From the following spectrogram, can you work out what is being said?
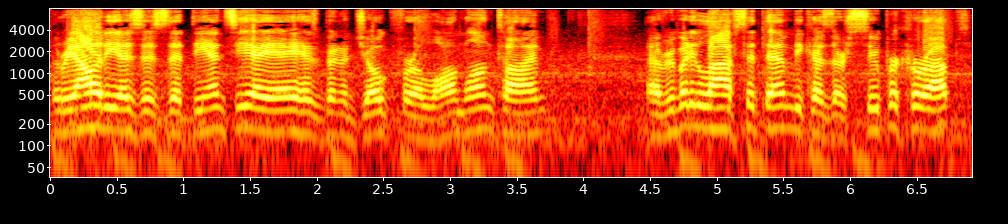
The reality is, is that the NCAA has been a joke for a long, long time. Everybody laughs at them because they're super corrupt.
